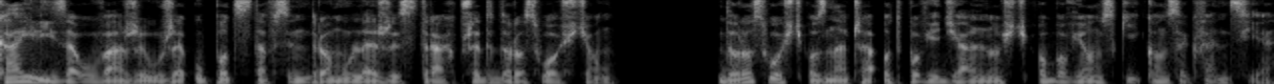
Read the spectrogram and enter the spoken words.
Kylie zauważył, że u podstaw syndromu leży strach przed dorosłością. Dorosłość oznacza odpowiedzialność, obowiązki, konsekwencje.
